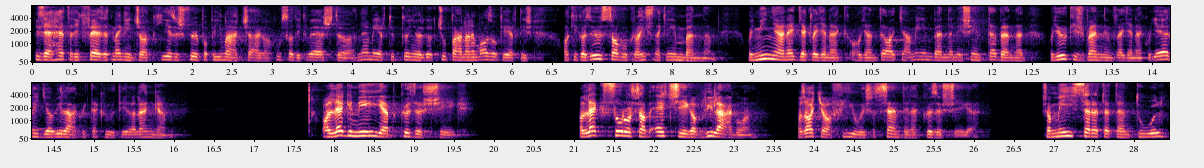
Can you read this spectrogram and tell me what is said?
17. fejezet megint csak Jézus főpapi imádsága, 20. verstől. Nem értük könyörgök csupán, hanem azokért is, akik az ő szavukra hisznek én bennem hogy minnyáján egyek legyenek, ahogyan te, atyám, én bennem, és én te benned, hogy ők is bennünk legyenek, hogy elhiggye a világ, hogy te küldtél el engem. A legmélyebb közösség, a legszorosabb egység a világon az Atya, a Fiú és a Szentlélek közössége. És a mély szereteten túl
